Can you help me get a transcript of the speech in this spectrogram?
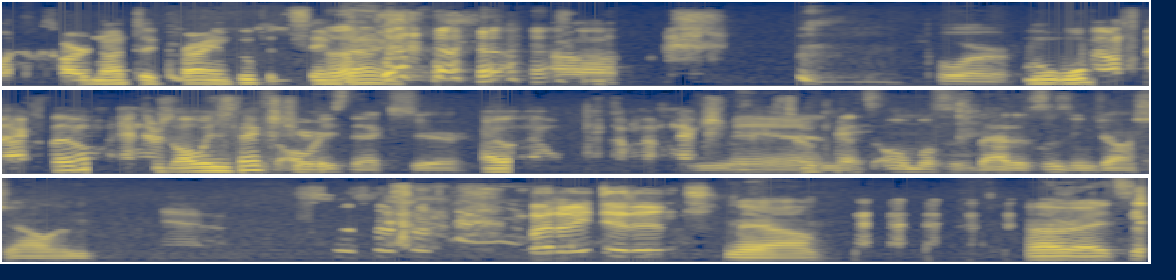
was hard not to cry and poop at the same time. uh, Poor. we'll, we'll bounce back though, and there's always next It's year. always next year. I, I will pick them up next year. Man, okay. that's almost as bad as losing Josh Allen. but I didn't. Yeah. All right. So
